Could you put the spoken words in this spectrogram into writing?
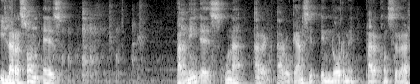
Y la razón es, para mí es una arrogancia enorme para considerar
